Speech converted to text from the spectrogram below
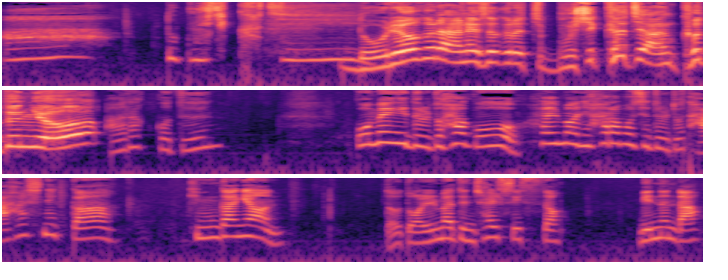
아, 너 무식하지. 노력을 안 해서 그렇지 무식하지 않거든요. 알았거든. 꼬맹이들도 하고 할머니 할아버지들도 다 하시니까 김강현 너도 얼마든지 할 수 있어. 믿는다.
